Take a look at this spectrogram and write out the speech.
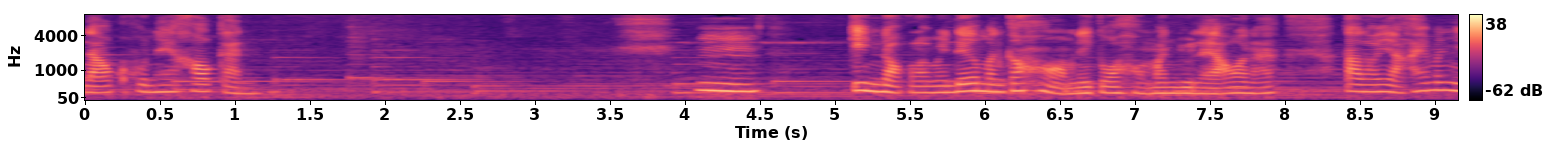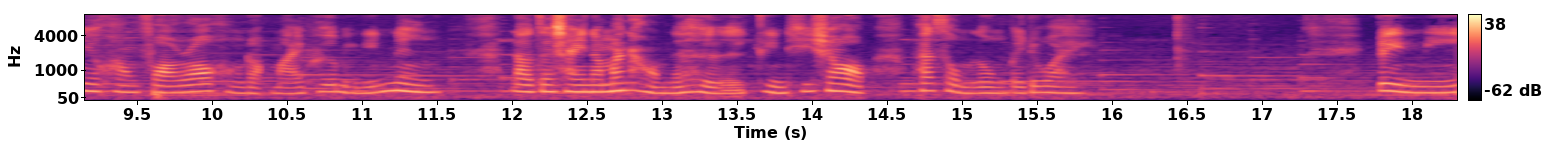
แล้วคุณให้เข้ากัน อืมกลิ่นดอกลาเวนเดอร์มันก็หอมในตัวของมันอยู่แล้วนะ แต่เราอยากให้มันมีความฟลอรัลของดอกไม้เพิ่มอีกนิดนึง เราจะใช้น้ำมันหอมระเหยกลิ่นที่ชอบผสมลงไปด้วย กลิ่นนี้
